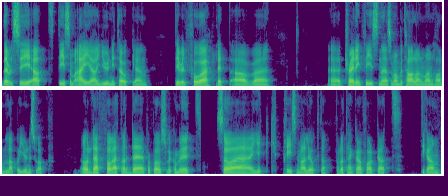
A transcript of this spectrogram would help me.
Det vil si at de som eier Unitoken, de vil få litt av uh, trading-feesene som man betaler når man handler på Uniswap. Og derfor, etter at det proposalet kom ut, så uh, gikk prisen veldig opp, da. For da tenker folk at de kan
